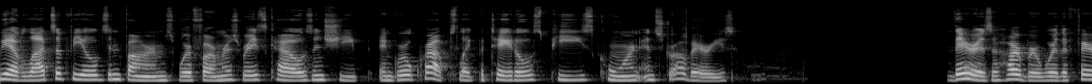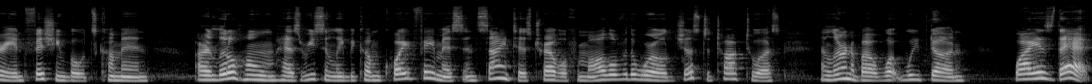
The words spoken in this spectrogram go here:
We have lots of fields and farms where farmers raise cows and sheep and grow crops like potatoes, peas, corn, and strawberries. There is a harbor where the ferry and fishing boats come in. Our little home has recently become quite famous, and scientists travel from all over the world just to talk to us and learn about what we've done. Why is that?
